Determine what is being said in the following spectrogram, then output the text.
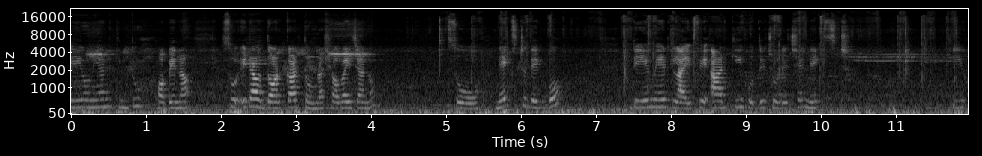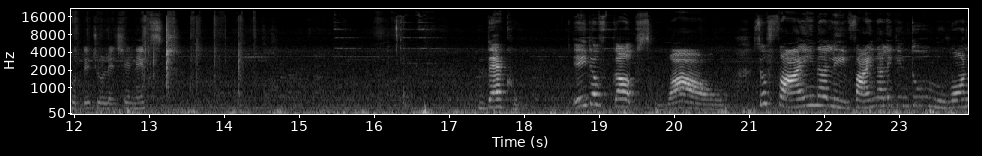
রিইউনিয়ন কিন্তু হবে না। সো এটা দরকার তোমরা সবাই জানো। সো নেক্সট দেখব ডিএম এর লাইফে আর কি হতে চলেছে নেক্সট কি হতে চলেছে নেক্সট দেখো eight of cups wow so finally finally কিন্তু মুভ অন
